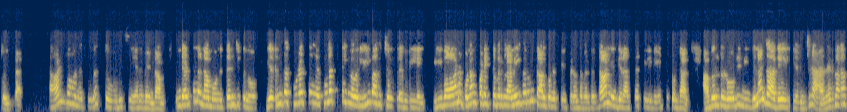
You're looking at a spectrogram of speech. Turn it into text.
சொல்கிறார். தாழ்வான குலத்தோடு சேர வேண்டாம். இந்த இடத்துல நாம் ஒண்ணு தெரிஞ்சுக்கணும். எந்த குலத்தை குலத்தையும் அவர் இழிவாக சொல்லவில்லை. இழிவான குணம் படைத்தவர்கள் அனைவரும் தாழ் குணத்தில் பிறந்தவர்கள் தான் என்கிற அர்த்தத்தில் இதை எடுத்துக்கொண்டால் அவர்களோடு நீ இணங்காதே என்று அழகாக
